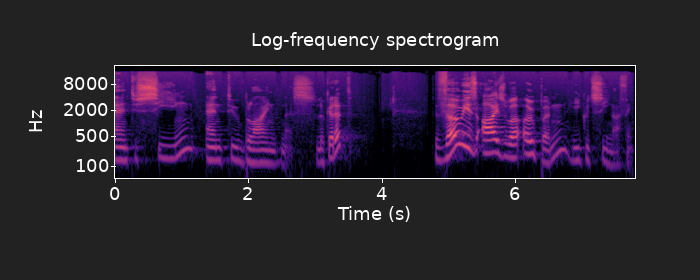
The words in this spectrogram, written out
and to seeing and to blindness. Look at it. Though his eyes were open, he could see nothing.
